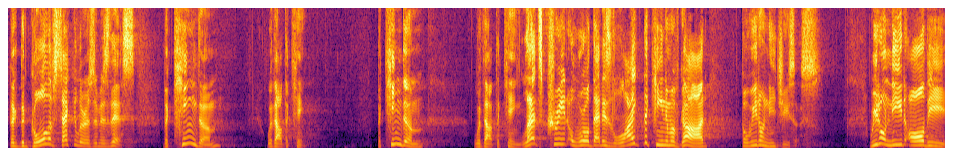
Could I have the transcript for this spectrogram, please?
the, the goal of secularism is this the kingdom without the king. The kingdom without the king. Let's create a world that is like the kingdom of God, but we don't need Jesus. We don't need all the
